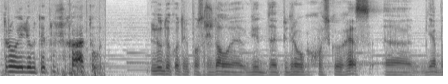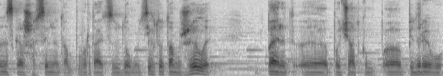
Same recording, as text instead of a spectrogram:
строили вот эту ж хату. Люди, котрі постраждали від е, підриву Каховської ГЕС, е, я би не сказав, що сильно там повертаються додому. Ті, хто там жили перед е, початком підриву,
